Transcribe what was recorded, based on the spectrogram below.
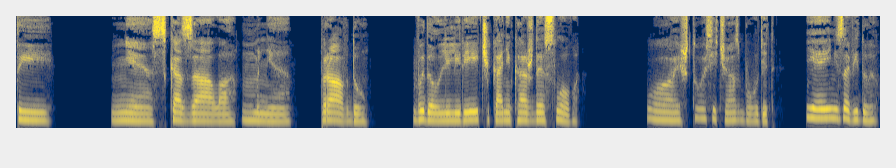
ты не сказала мне правду?» — выдал Лилирей, чеканя каждое слово. «Ой, что сейчас будет? Я ей не завидую.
